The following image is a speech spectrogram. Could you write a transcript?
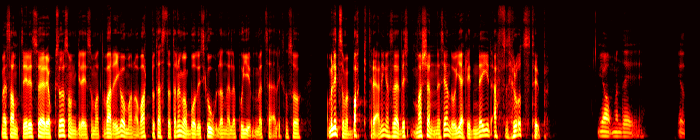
Men samtidigt så är det också en sån grej som att varje gång man har varit och testat det någon gång både i skolan eller på gymmet så, här, liksom, så ja, men lite som en backträning, alltså, det, man känner sig ändå jäkligt nöjd efteråt typ. Ja men det, jag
